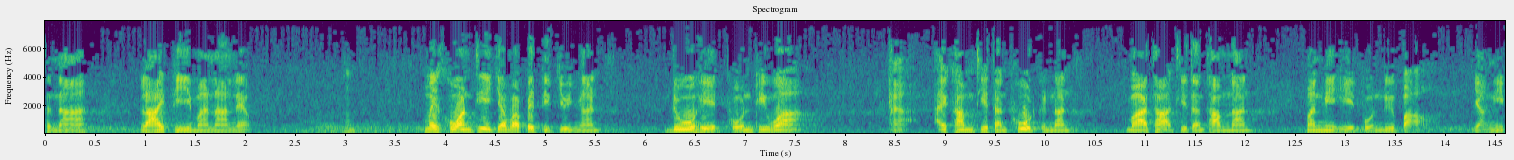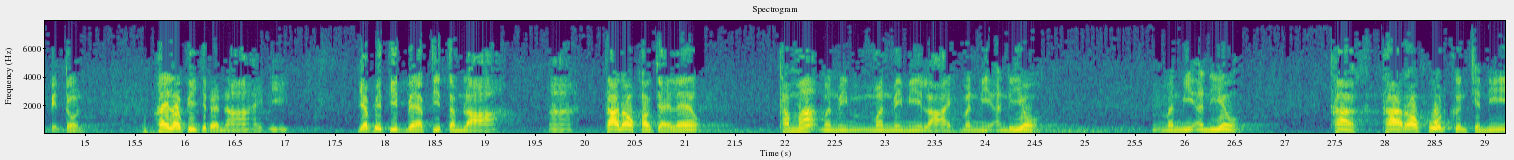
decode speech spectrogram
สนาหลายปีมานานแล้ว ไม่ควรที่จะว่าไปติดอยู่อย่างนั้น ดูเหตุผลที่ว่าไอ้คำที่ท่านพูดขึ้นนั้นมาทะที่ท่านทำนั้น มันมีเหตุผลหรือเปล่า อย่างนี้เป็นต้น ให้เราพิจารณาให้ดี อย่าไปติดแบบติดตำราถ้าเราเข้าใจแล้วธรรมะมันมีมันไม่มีหลาย มันมีอันเดียว มันมีอันเดียว ถ้าถ้าเราพูดขึ้นเช่นนี้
